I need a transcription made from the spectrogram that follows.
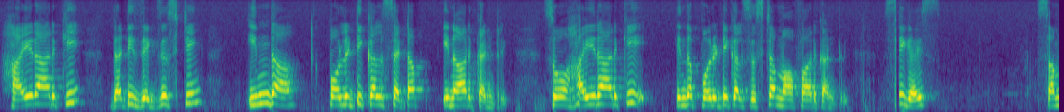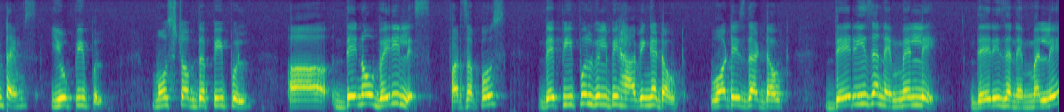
hierarchy that is existing in the political setup in our country. So hierarchy in the political system of our country. See guys, sometimes you people, most of the people, uh, they know very less. For suppose, the people will be having a doubt. What is that doubt? There is an MLA, there is an MLA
